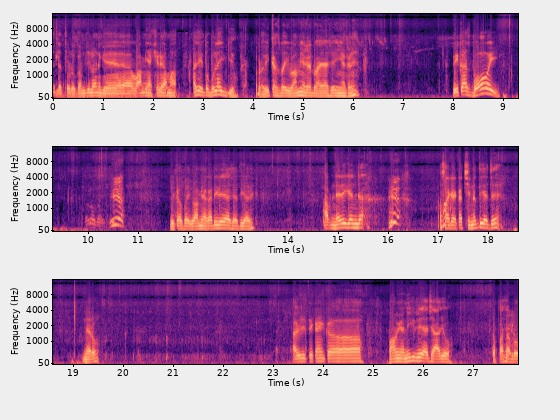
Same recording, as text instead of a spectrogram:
એટલે થોડુંક સમજી લો ને કે વામિયા ખેડવામાં. આજે તો ભૂલાઈ ગયો. આપણો વિકાસભાઈ વામિયા કાઢવા આવ્યા છે અહીંયા કણે. વિકાસ ભાઈ. વિકાસભાઈ વામિયા કાઢી રહ્યા છે અત્યારે આપ નેરી ગંજા અસાંखे કચ્છી નથી અચે નેરો આવી રીતે કંઈક અ, વામિયા નીકળી રહ્યા છે આજો કપાસ આપણો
